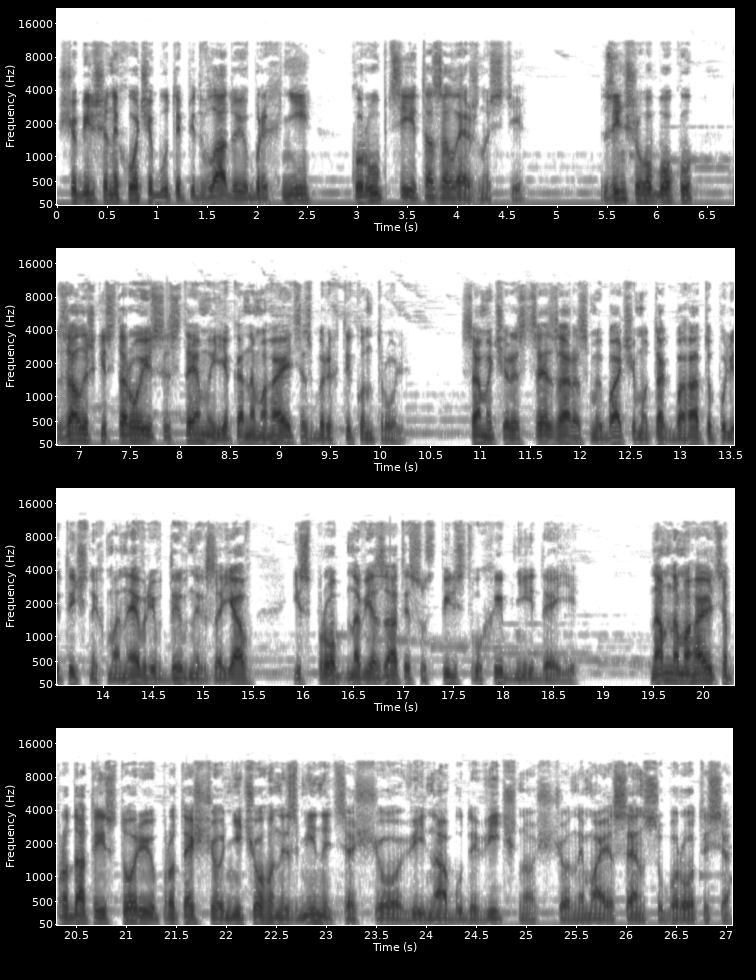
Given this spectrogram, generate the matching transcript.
що більше не хоче бути під владою брехні, корупції та залежності. З іншого боку, залишки старої системи, яка намагається зберегти контроль. Саме через це зараз ми бачимо так багато політичних маневрів, дивних заяв і спроб нав'язати суспільству хибні ідеї. Нам намагаються продати історію про те, що нічого не зміниться, що війна буде вічно, що немає сенсу боротися,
